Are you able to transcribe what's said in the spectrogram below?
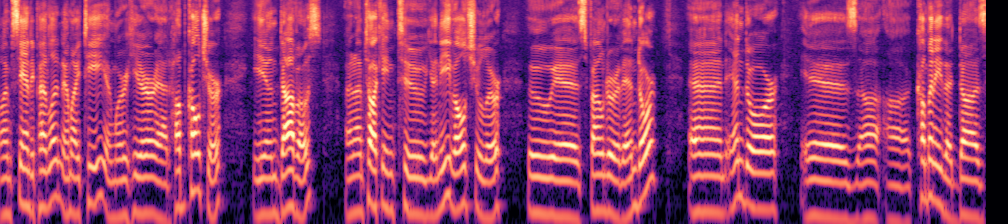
I'm Sandy Pentland, MIT, and we're here at Hub Culture in Davos. And I'm talking to Yaniv Altshuler, who is founder of Endor. And Endor is a, a company that does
